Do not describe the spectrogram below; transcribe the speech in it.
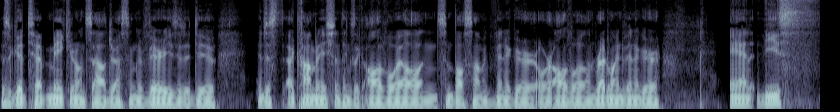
Is a good tip. Make your own salad dressing. They're very easy to do and just a combination of things like olive oil and some balsamic vinegar or olive oil and red wine vinegar. And these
